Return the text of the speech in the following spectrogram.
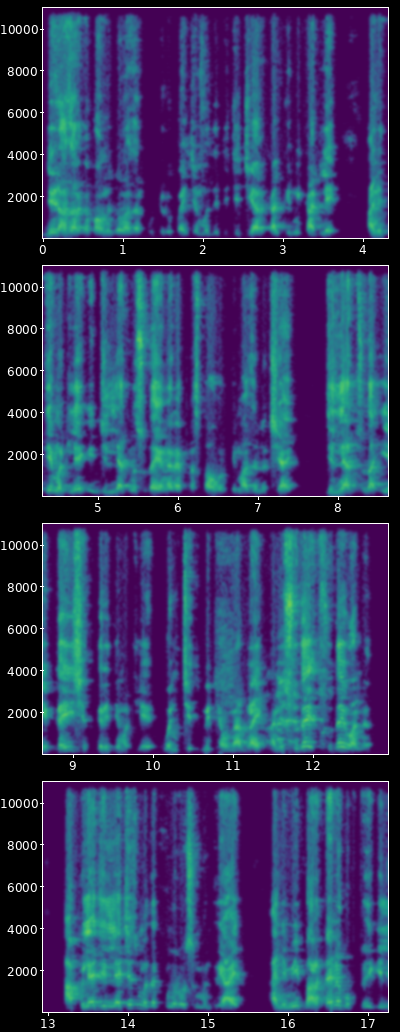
दीड हजार का पावणे दोन हजार कोटी रुपयांच्या मदतीची जी आर काल त्यांनी काढले. आणि ते म्हटले की जिल्ह्यातनं सुद्धा येणाऱ्या प्रस्तावावरती माझं लक्ष आहे. जिल्ह्यात सुद्धा एकही शेतकरी ते म्हटले वंचित मी ठेवणार नाही. आणि सुदैव सुदैवानं आपल्या जिल्ह्याचेच मदत पुनर्वसन मंत्री आहेत. आणि मी बारकाईनं बघतोय गेली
